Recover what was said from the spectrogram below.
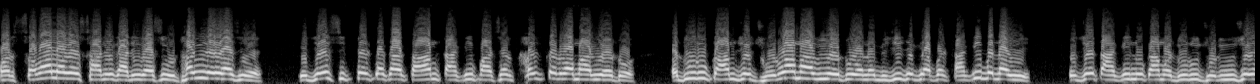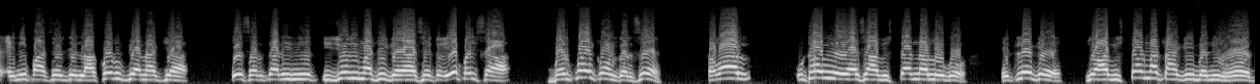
પણ સવાલ હવે સ્થાનિક આદિવાસી ઉઠાવી રહ્યા છે કે જે સિત્તેર ટકા કામ ટાંકી પાછળ ખર્ચ કરવામાં આવ્યો હતો. અધૂરું કામ જે છોડવામાં આવ્યું હતું અને બીજી જગ્યા પર ટાંકી બનાવી, તો જે ટાંકીનું કામ અધૂરું છોડ્યું છે, એની પાછળ જે લાખો રૂપિયા નાખ્યા, એ સરકારીની તિજોરીમાંથી ગયા છે, તો એ પૈસા ભરપાઈ કોણ કરશે? સવાલ ઉઠાવી રહ્યા છે આ વિસ્તારના લોકો. એટલે કે જો આ વિસ્તારમાં ટાંકી બની હોત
